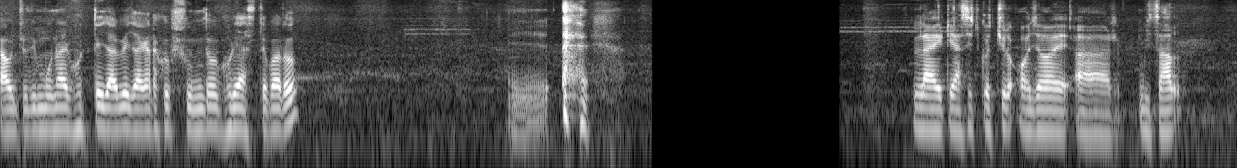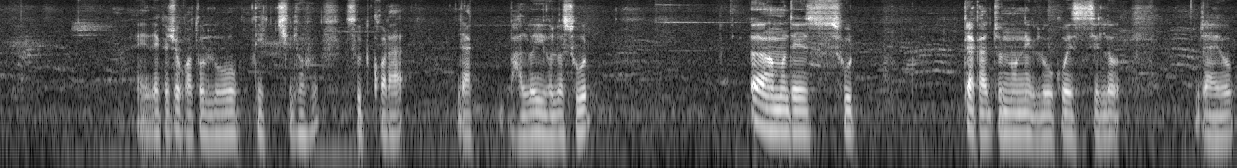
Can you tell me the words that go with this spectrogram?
কাউ যদি মনে হয় ঘুরতে যাবে, জায়গাটা খুব সুন্দর, ঘুরে আসতে পারো। লাইটে অ্যাসিড করছিল অজয় আর বিশাল। দেখেছ কত লোক দেখছিল শ্যুট করা। দেখ, ভালোই হলো শ্যুট। আমাদের শ্যুট দেখার জন্য অনেক লোকও এসেছিল। যাই হোক,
